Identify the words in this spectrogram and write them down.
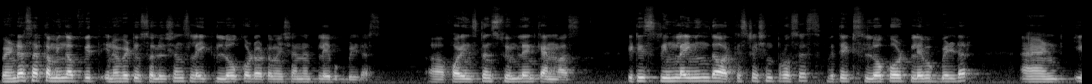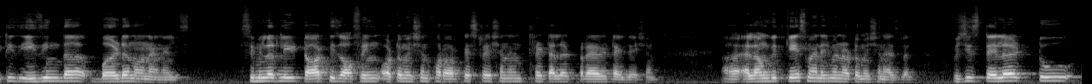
vendors are coming up with innovative solutions like low-code automation and playbook builders. Uh, for instance, Swimlane Canvas. It is streamlining the orchestration process with its low-code playbook builder and it is easing the burden on analysts. Similarly, Torq is offering automation for orchestration and threat alert prioritization uh, along with case management automation as well, which is tailored to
